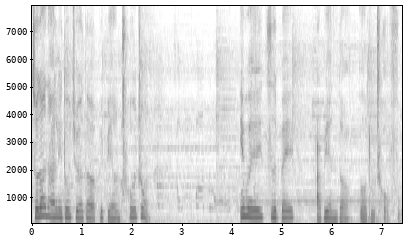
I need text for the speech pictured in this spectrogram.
走到哪里都觉得被别人戳中，因为自卑而变得恶毒仇富。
